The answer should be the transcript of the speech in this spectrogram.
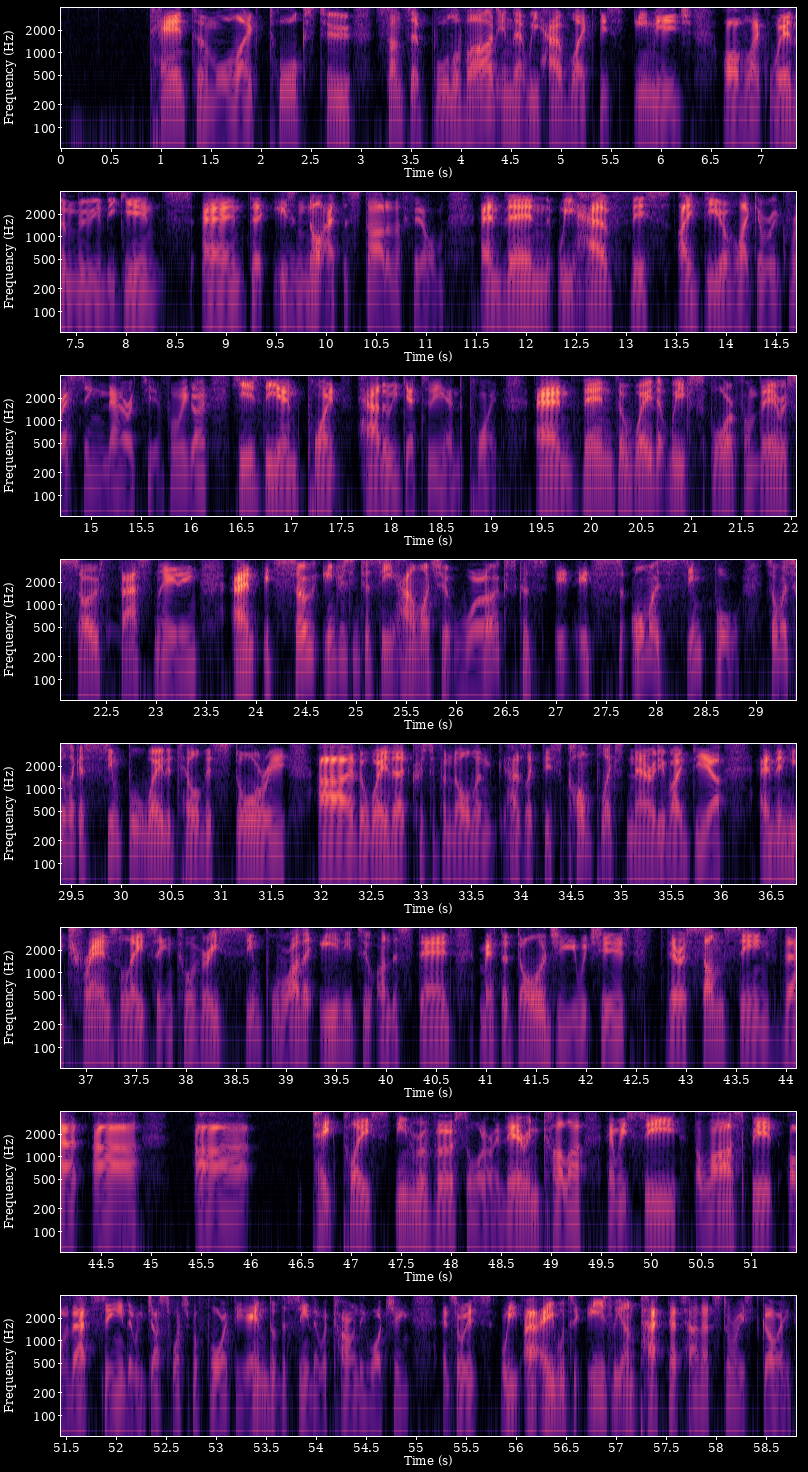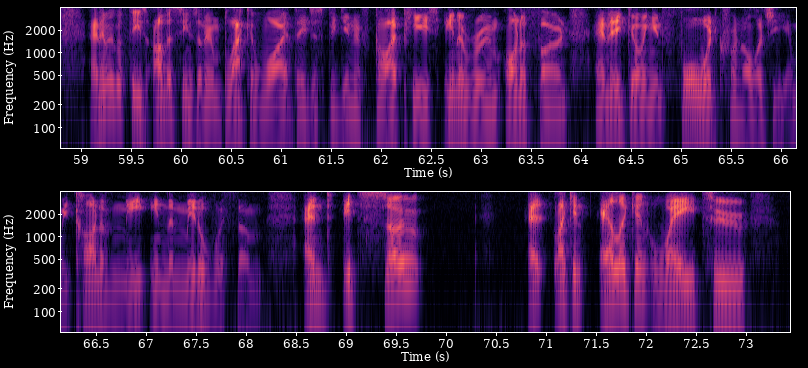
tantum or like talks to Sunset Boulevard in that we have like this image of like where the movie begins and that is not at the start of the film. And then we have this idea of like a regressing narrative where we go, here's the end point. How do we get to the end point? And then the way that we explore it from there is so fascinating. And it's so interesting to see how much it works because it, it's almost simple. It almost feels like a simple way to tell this story. Uh, the way that Christopher Nolan has like this complex narrative idea and then he translates it into a very simple, rather easy to understand methodology, which is there are some scenes that are. Uh, take place in reverse order and they're in color and we see the last bit of that scene that we just watched before at the end of the scene that we're currently watching and so it's we are able to easily unpack that's how that story's going. And then we've got these other scenes that are in black and white. They just begin with guy pearce in a room on a phone and they're going in forward chronology and we kind of meet in the middle with them. And it's so eh, like an elegant way to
